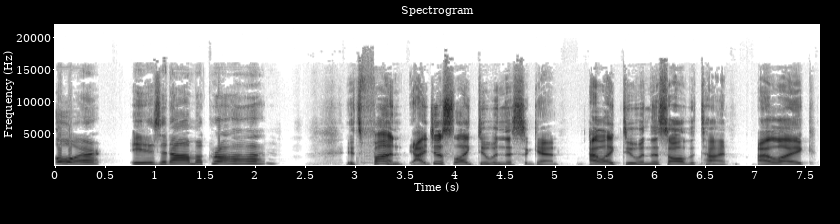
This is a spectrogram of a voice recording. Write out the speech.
Or is it Omicron? It's fun. I just like doing this again. I like doing this all the time. I like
